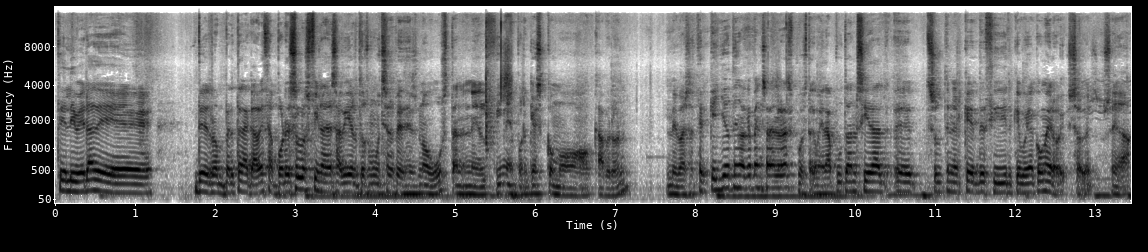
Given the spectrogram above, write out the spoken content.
te libera de, de romperte la cabeza. Por eso los finales abiertos muchas veces no gustan en el cine, porque es como, cabrón, ¿me vas a hacer que yo tenga que pensar en la respuesta? Que me da puta ansiedad eh, solo tener que decidir qué voy a comer hoy, ¿sabes? O sea,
